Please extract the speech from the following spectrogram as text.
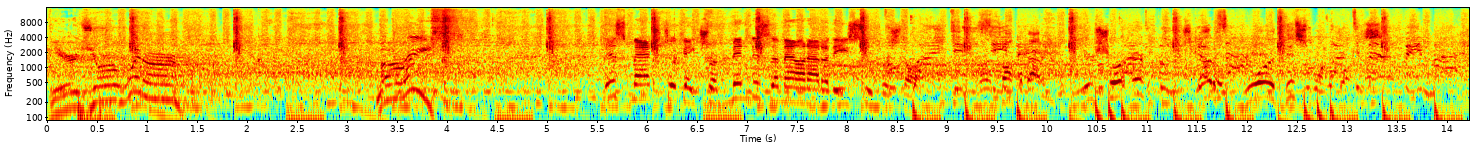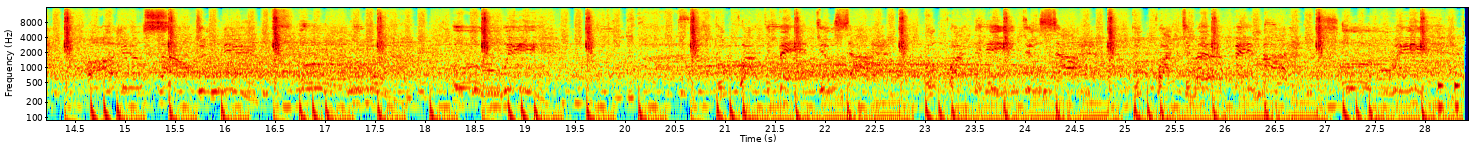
Here's your match took a tremendous amount out of these superstars. Want to talk about a shortener? What a war this one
